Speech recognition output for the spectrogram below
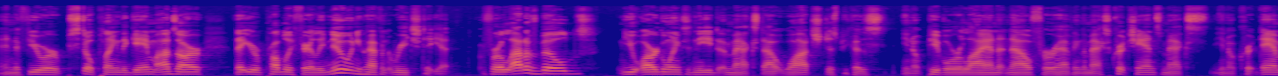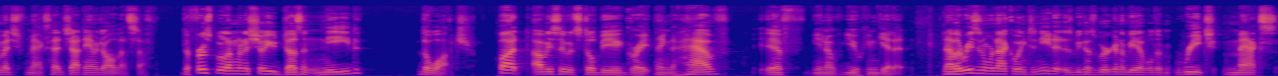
and if you are still playing the game, odds are that you're probably fairly new and you haven't reached it yet. For a lot of builds, you are going to need a maxed out watch just because, you know, people rely on it now for having the max crit chance, max, you know, crit damage, max headshot damage, all that stuff. The first build I'm going to show you doesn't need the watch, but obviously would still be a great thing to have if, you know, you can get it. Now, the reason we're not going to need it is because we're going to be able to reach max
